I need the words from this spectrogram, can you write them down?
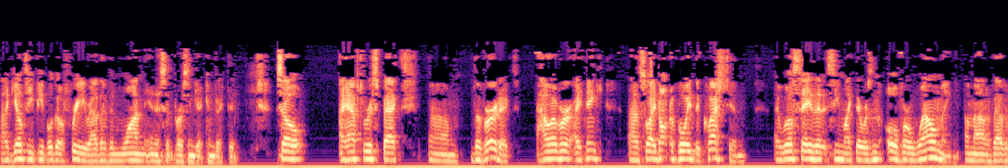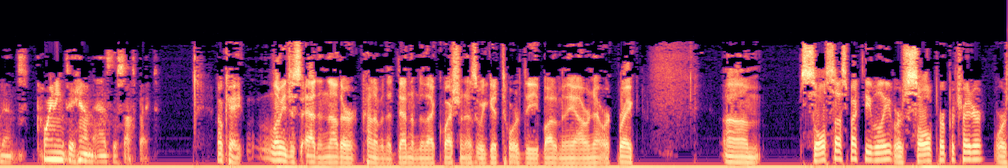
uh, guilty people go free rather than one innocent person get convicted. So I have to respect um, the verdict. However, I think uh, so I don't avoid the question. I will say that it seemed like there was an overwhelming amount of evidence pointing to him as the suspect. Okay, let me just add another kind of an addendum to that question as we get toward the bottom of the hour network break. Um, sole suspect, do you believe, or sole perpetrator, or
